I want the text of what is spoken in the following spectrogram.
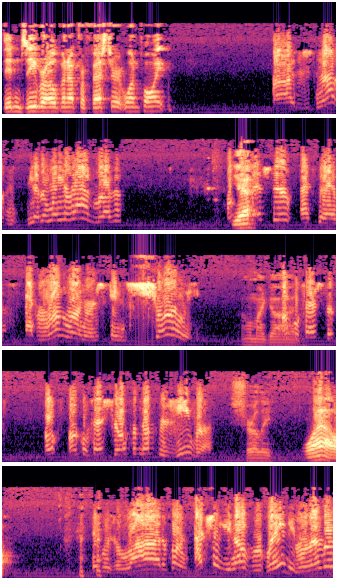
didn't Zebra open up for Fester at one point? Uh, no, the other way around, brother. Uncle Yeah. Fester at the at Rum Runners in Shirley. Oh my God. Uncle Fester, oh, Uncle Fester opened up for Zebra. Shirley. Wow. It was a lot of fun. Actually, you know, Randy, remember?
